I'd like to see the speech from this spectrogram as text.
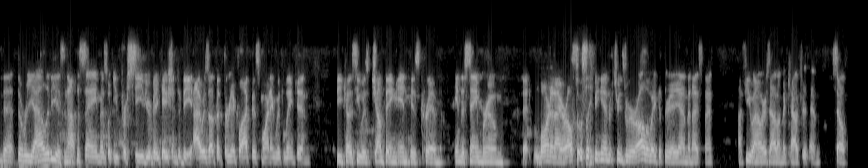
that the reality is not the same as what you perceive your vacation to be. I was up at three o'clock this morning with Lincoln because he was jumping in his crib in the same room that Lauren and I are also sleeping in, which means we were all awake at 3 a.m. And I spent a few hours out on the couch with him. So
